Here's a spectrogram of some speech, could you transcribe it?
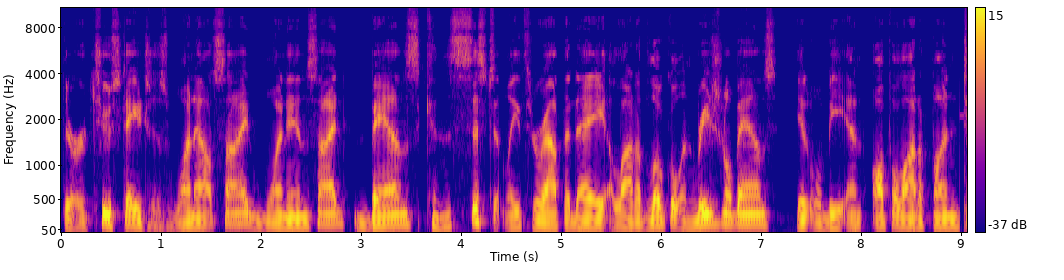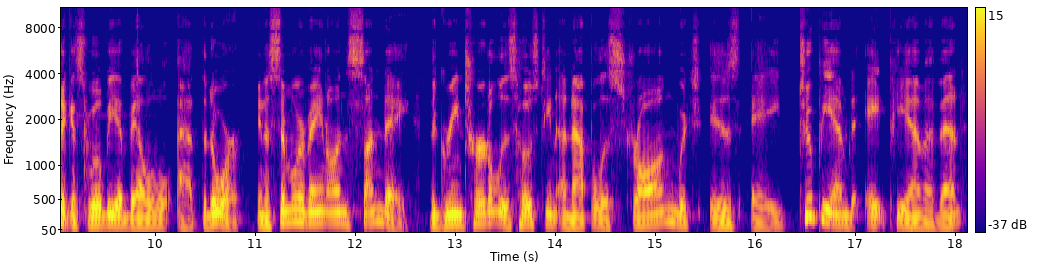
There are two stages one outside, one inside. Bands consistently throughout the day, a lot of local and regional bands. It will be an awful lot of fun. Tickets will be available at the door. In a similar vein, on Sunday, the Green Turtle is hosting Annapolis Strong, which is a 2 p.m. to 8 p.m. event.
